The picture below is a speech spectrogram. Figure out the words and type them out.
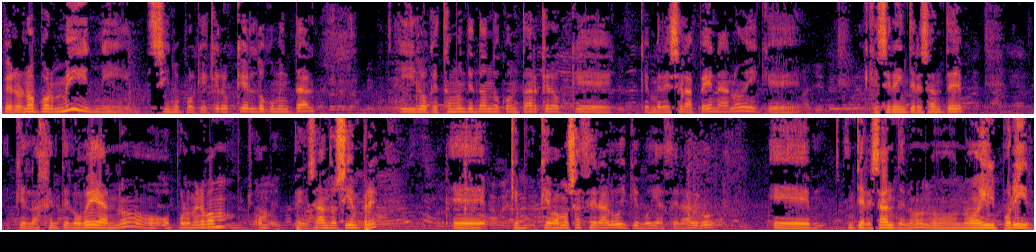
pero no por mí, ni, sino porque creo que el documental y lo que estamos intentando contar creo que, merece la pena, ¿no? Y que, que sería interesante que la gente lo vea, ¿no? O, por lo menos vamos pensando siempre eh, que, que, vamos a hacer algo y que voy a hacer algo eh, interesante, ¿no? ¿no? No ir por ir.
